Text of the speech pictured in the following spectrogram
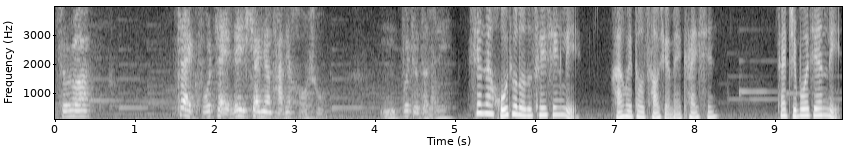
所以说，再苦再累，想想他的好处，嗯，不觉得累。现在糊涂了的崔经理还会逗曹雪梅开心，在直播间里，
